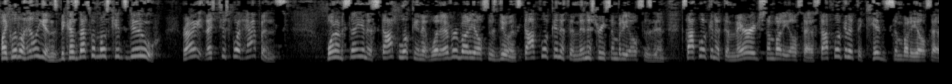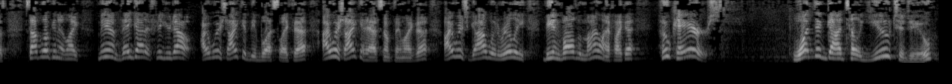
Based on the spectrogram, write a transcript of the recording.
like little hellions because that's what most kids do, right? That's just what happens. What I'm saying is stop looking at what everybody else is doing. Stop looking at the ministry somebody else is in. Stop looking at the marriage somebody else has. Stop looking at the kids somebody else has. Stop looking at like, man, they got it figured out. I wish I could be blessed like that. I wish I could have something like that. I wish God would really be involved in my life like that. Who cares? What did God tell you to do?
